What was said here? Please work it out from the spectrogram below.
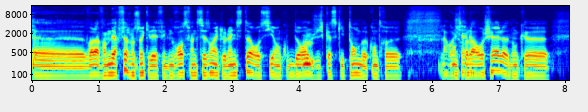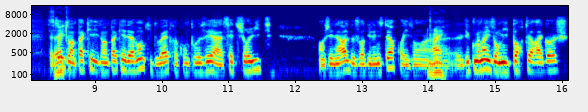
Euh, voilà, Van der Fleer, je me souviens qu'il avait fait une grosse fin de saison avec le Leinster aussi en Coupe d'Europe Mm. jusqu'à ce qu'il tombe contre, La contre Rochelle. La Rochelle. Donc, euh, Ça, vrai ils ont un paquet, ils ont un paquet d'avant qui doit être composé à 7 sur 8 en général de joueurs du Leinster. Quoi. Ils ont, euh, vu que maintenant ils ont mis Porter à gauche,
